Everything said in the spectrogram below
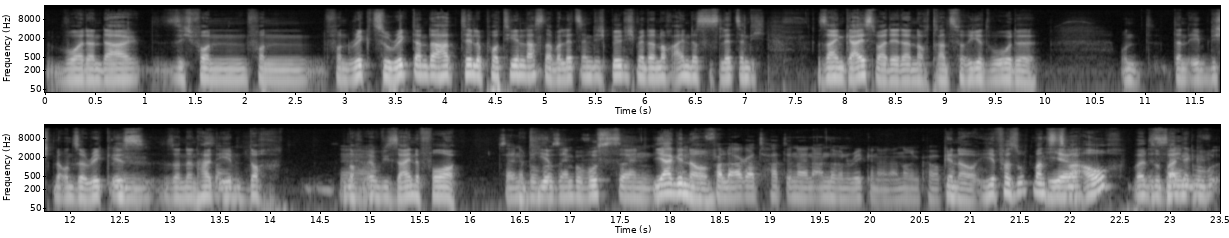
wo er dann da sich von, von, von Rick zu Rick dann da hat teleportieren lassen, aber letztendlich bilde ich mir dann noch ein, dass es letztendlich sein Geist war, der dann noch transferiert wurde und dann eben nicht mehr unser Rick ist, mhm. sondern halt sein, eben doch ja, noch ja. irgendwie seine vor. Seine Be sein Bewusstsein ja, genau. verlagert hat in einen anderen Rick, in einen anderen Körper. Genau, hier versucht man es zwar auch, weil sobald er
